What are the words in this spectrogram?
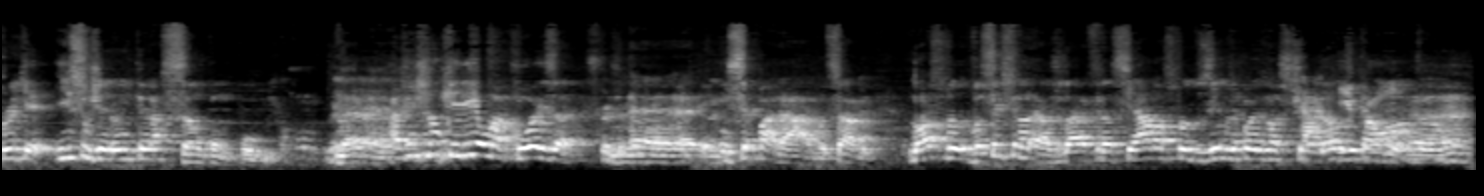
porque isso gerou interação com o público. Né? A gente não queria uma coisa é, separado, sabe? Nós, vocês ajudaram a financiar, nós produzimos, depois nós te Tá mandamos aqui, e acabou. pronto, né?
